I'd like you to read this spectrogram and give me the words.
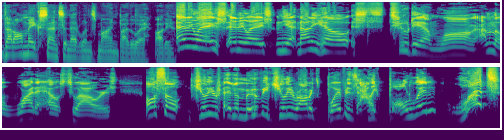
that all makes sense in Edwin's mind, by the way, audience. Anyways, anyways, yeah, Notting Hill is too damn long. I don't know why the hell it's two hours. Also, Julia in the movie, Julia Roberts' boyfriend is Alec Baldwin. What?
